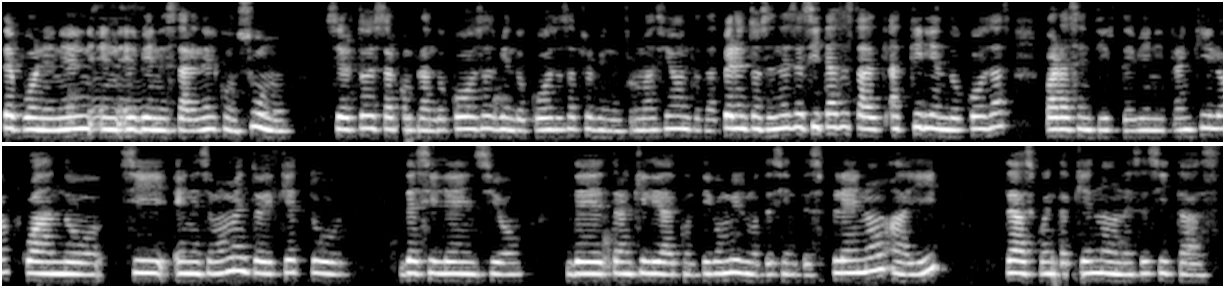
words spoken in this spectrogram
te ponen en el bienestar en el consumo ¿cierto? De estar comprando cosas, viendo cosas, absorbiendo información, pero entonces necesitas estar adquiriendo cosas para sentirte bien y tranquilo, cuando si en ese momento de quietud, de silencio, de tranquilidad contigo mismo te sientes pleno ahí, te das cuenta que no necesitas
